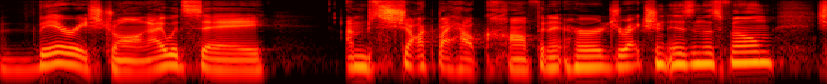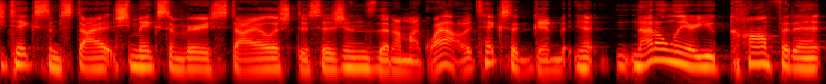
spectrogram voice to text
very strong. I would say I'm shocked by how confident her direction is in this film. She takes some style. She makes some very stylish decisions that I'm like, wow. It takes a good. You know, not only are you confident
